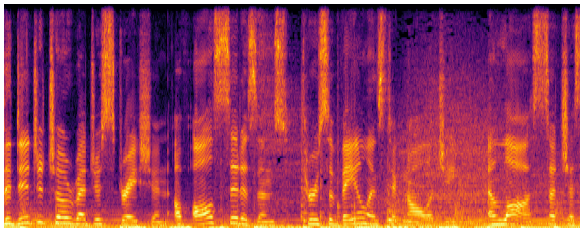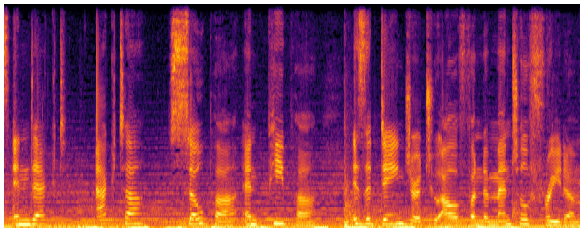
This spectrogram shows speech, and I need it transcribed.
The digital registration of all citizens through surveillance technology and laws such as INDECT, ACTA, SOPA, and PIPA is a danger to our fundamental freedom.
